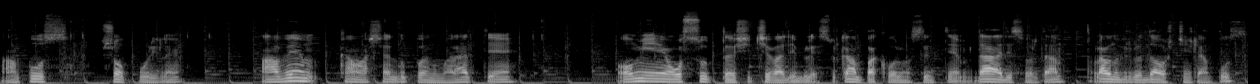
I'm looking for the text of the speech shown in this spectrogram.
am pus shop-urile. Avem cam așa după numărate 1100 și ceva de blesuri, cam pe acolo suntem. Da, de sorta, la 1,25 le-am pus.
